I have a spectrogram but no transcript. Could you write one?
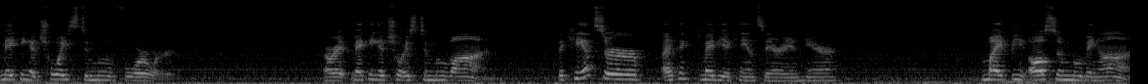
making a choice to move forward. All right, making a choice to move on. The Cancer, I think maybe a Cancerian here, might be also moving on.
